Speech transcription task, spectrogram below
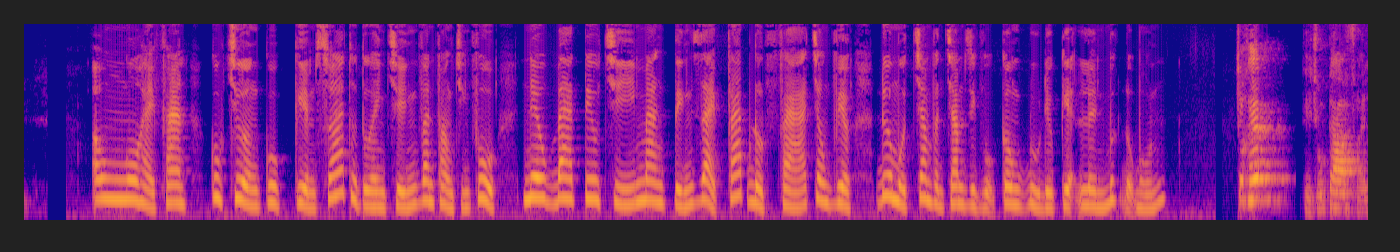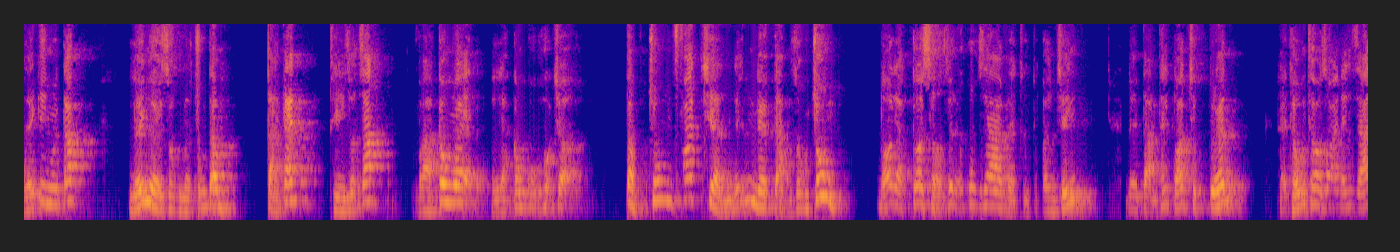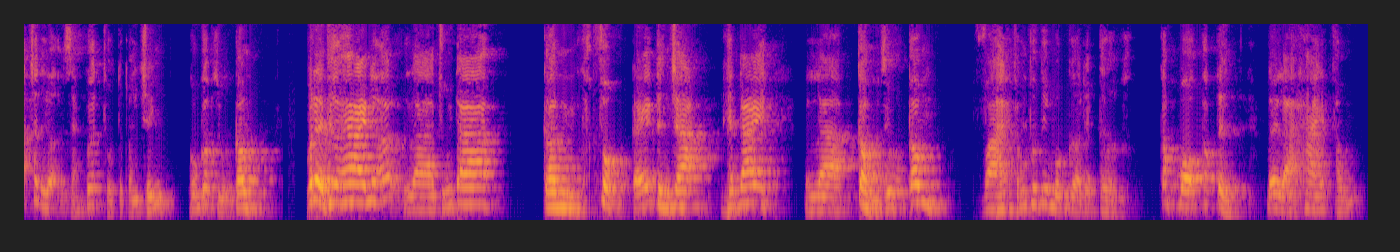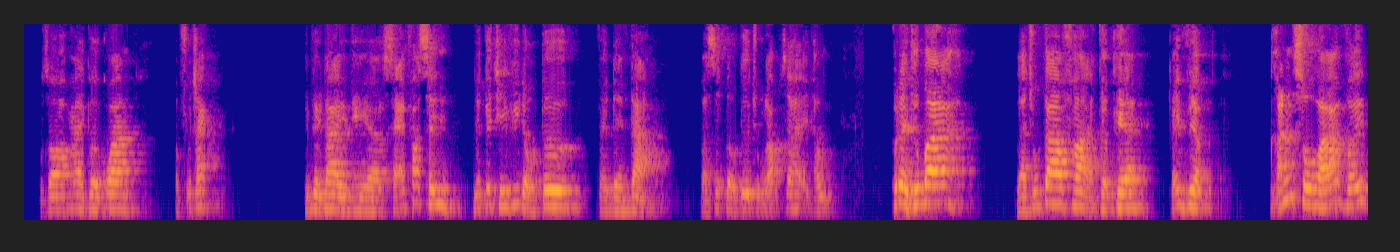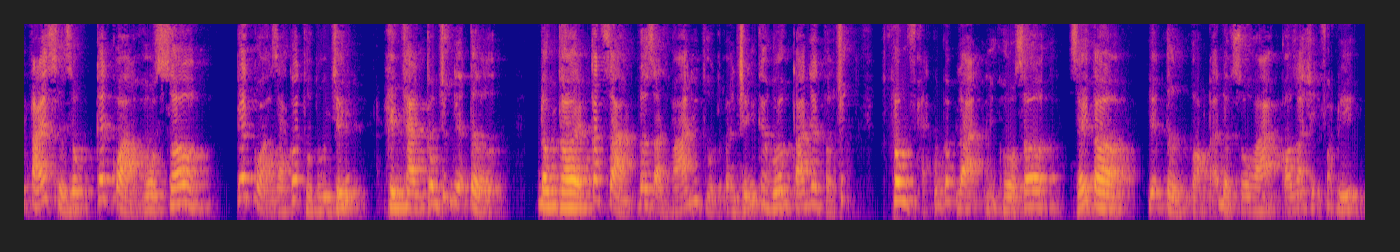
Ông Ngô Hải Phan, Cục trưởng Cục Kiểm soát Thủ tục Hành chính Văn phòng Chính phủ, nêu 3 tiêu chí mang tính giải pháp đột phá trong việc đưa 100% dịch vụ công đủ điều kiện lên mức độ 4. Trước hết thì chúng ta phải lấy cái nguyên tắc lấy người dùng là trung tâm, cải cách thì dẫn dắt và công nghệ là công cụ hỗ trợ. Tập trung phát triển những nền tảng dùng chung, đó là cơ sở dữ liệu quốc gia về thủ tục hành chính, nền tảng thanh toán trực tuyến, hệ thống theo dõi đánh giá chất lượng giải quyết thủ tục hành chính, cung cấp dịch vụ công. Vấn đề thứ hai nữa là chúng ta cần khắc phục cái tình trạng hiện nay là cổng dịch vụ công và hệ thống thông tin một cửa điện tử cấp bộ cấp tỉnh. Đây là hai hệ thống do hai cơ quan phụ trách. Thì việc này thì à, sẽ phát sinh những cái chi phí đầu tư về nền tảng và sự đầu tư trùng lắp ra hệ thống. Vấn đề thứ ba là chúng ta phải thực hiện cái việc gắn số hóa với tái sử dụng kết quả hồ sơ kết quả giải quyết thủ tục hành chính hình thành công chức điện tử đồng thời cắt giảm đơn giản hóa những thủ tục hành chính theo hướng cá nhân tổ chức không phải cung cấp lại những hồ sơ giấy tờ điện tử hoặc đã được số hóa có giá trị pháp lý.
